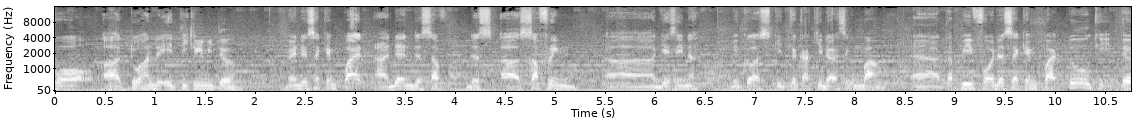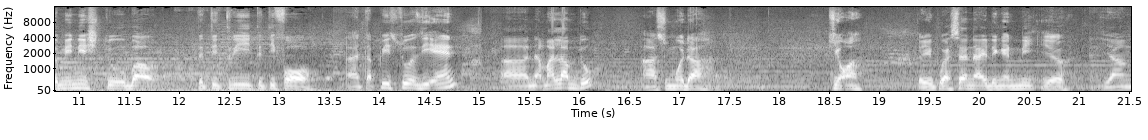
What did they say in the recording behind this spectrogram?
for uh, 280 km. When the second part, uh, then the, suf- the uh, suffering uh, gets in lah because kita kaki dah rasa kembang. Uh, tapi for the second part tu, kita manage to about 33, 34. Uh, tapi towards the end, uh, nak malam tu, uh, semua dah kiok lah. Tapi perasaan I dengan Nick je yang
